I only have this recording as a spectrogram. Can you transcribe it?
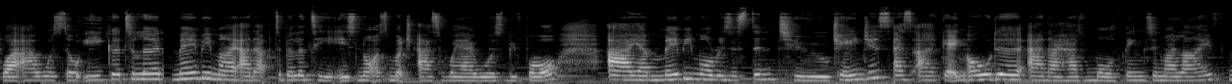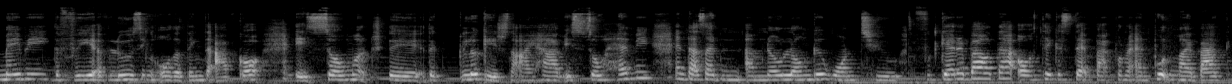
why I was so eager to learn, maybe my adaptability is not as much as where I was before. I am maybe more resistant to changes as I'm getting older and I have more things in my life. Maybe the fear of losing all the things that I've got is so much, the, the luggage that I have is so heavy and that's I'm, I'm no longer want to forget about that or take a step back from it and put my bag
